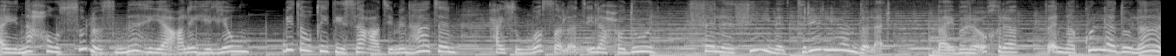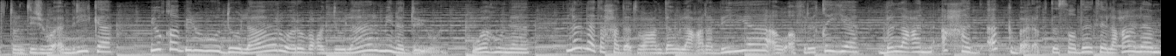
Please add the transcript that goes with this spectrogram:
أي نحو ثلث ما هي عليه اليوم بتوقيت ساعة منهاتن حيث وصلت إلى حدود 30 تريليون دولار. بعبارة أخرى فإن كل دولار تنتجه أمريكا يقابله دولار وربع الدولار من الديون. وهنا لا نتحدث عن دولة عربية أو أفريقية بل عن أحد أكبر اقتصادات العالم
